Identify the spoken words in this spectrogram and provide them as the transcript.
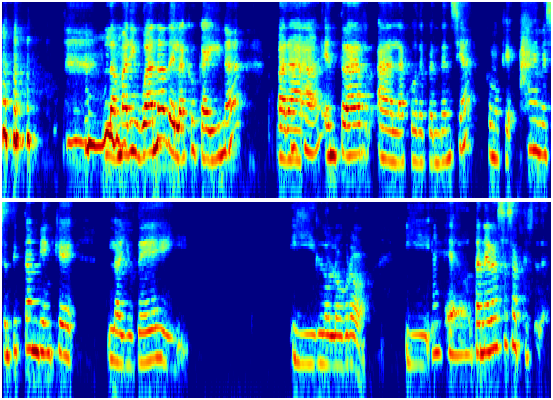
la marihuana de la cocaína para entrar a la codependencia, como que, ay, me sentí tan bien que la ayudé y, y lo logró. Y eh, tener esa satisfacción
